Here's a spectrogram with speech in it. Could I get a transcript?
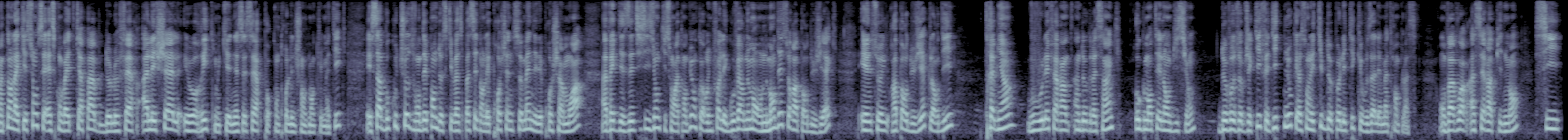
Maintenant, la question, c'est est-ce qu'on va être capable de le faire à l'échelle et au rythme qui est nécessaire pour contrôler le changement climatique? Et ça, beaucoup de choses vont dépendre de ce qui va se passer dans les prochaines semaines et les prochains mois, avec des décisions qui sont attendues. Encore une fois, les gouvernements ont demandé ce rapport du GIEC, et ce rapport du GIEC leur dit très bien, vous voulez faire un 1,5 degré, augmentez l'ambition de vos objectifs et dites-nous quels sont les types de politiques que vous allez mettre en place. On va voir assez rapidement si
